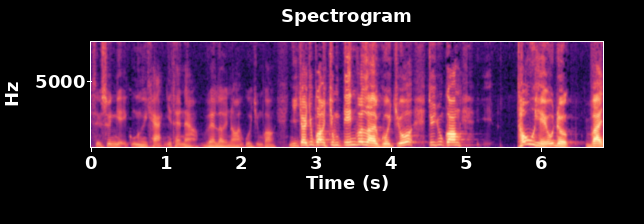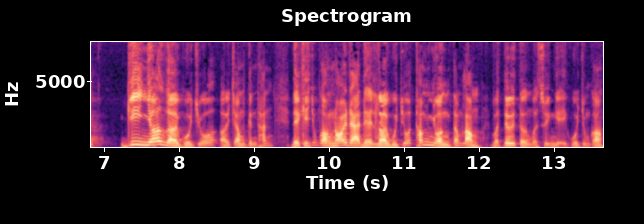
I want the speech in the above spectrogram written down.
sự suy nghĩ của người khác như thế nào về lời nói của chúng con. Như cho chúng con trung tín với lời của Chúa, cho chúng con thấu hiểu được và ghi nhớ lời của Chúa ở trong Kinh Thánh. Để khi chúng con nói ra để lời của Chúa thấm nhuần tấm lòng và tư tưởng và suy nghĩ của chúng con.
